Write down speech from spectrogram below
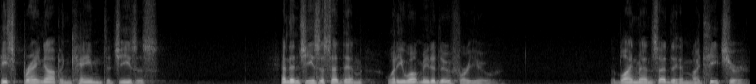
he sprang up and came to Jesus. And then Jesus said to him, What do you want me to do for you? The blind man said to him, My teacher,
